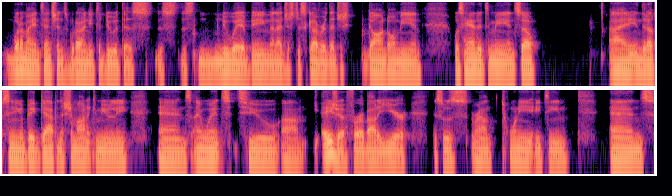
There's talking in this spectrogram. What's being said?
what are my intentions? What do I need to do with this this this new way of being that I just discovered that just dawned on me and was handed to me. And so I ended up seeing a big gap in the shamanic community and I went to um, Asia for about a year. This was around 2018, and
